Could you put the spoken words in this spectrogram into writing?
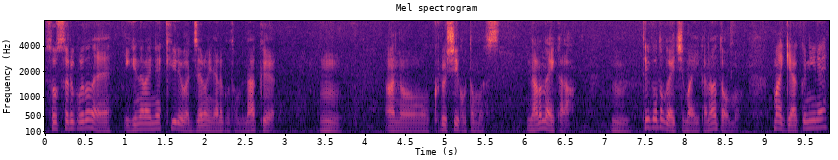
そうすることでね、いきなりね、給料がゼロになることもなく、うん、あのー、苦しいこともならないから、うん、っていうことが一番いいかなと思う。まあ逆にね、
